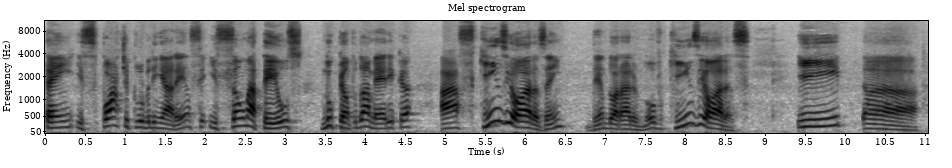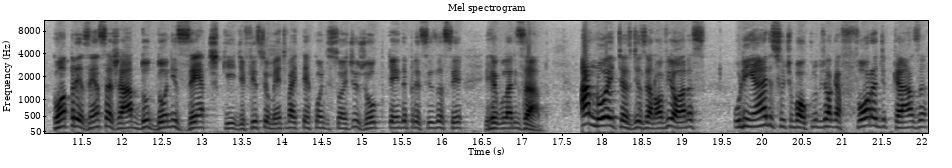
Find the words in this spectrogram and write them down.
tem Esporte Clube Linharense e São Mateus no Campo do América às 15 horas, hein? dentro do horário novo, 15 horas. E uh, com a presença já do Donizete, que dificilmente vai ter condições de jogo, porque ainda precisa ser regularizado. À noite, às 19 horas, o Linhares Futebol Clube joga fora de casa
